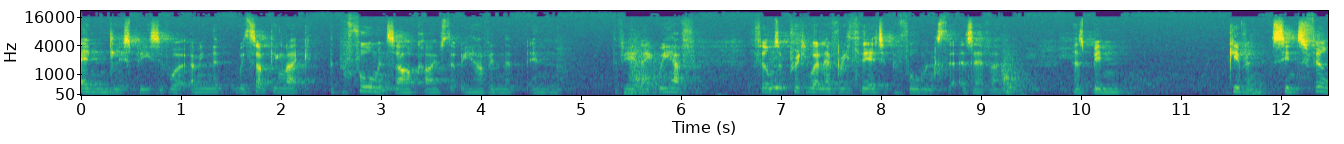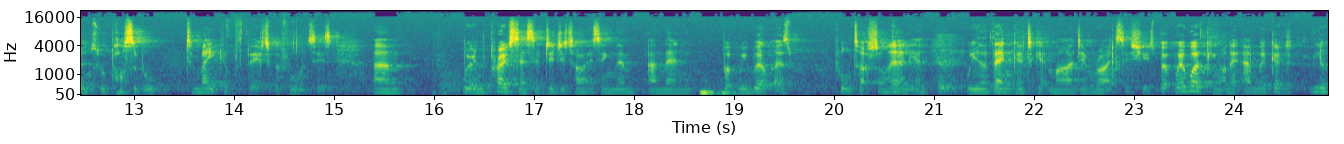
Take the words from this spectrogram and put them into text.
endless piece of work. I mean, the, with something like the performance archives that we have in the in the V&A, we have films of pretty well every theatre performance that has ever has been given since films were possible to make of theatre performances. Um, we're in the process of digitising them, and then, but we will, as Paul touched on earlier, we are then going to get mired in rights issues. But we're working on it, and we're going to look.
